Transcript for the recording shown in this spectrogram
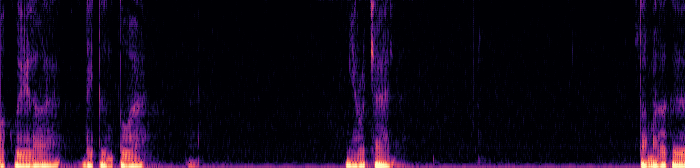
อคุยแล้วได้ตื่นตัว มีรสชาติ ต่อมาก็คือ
